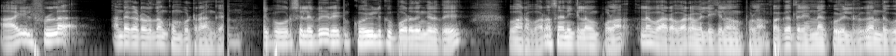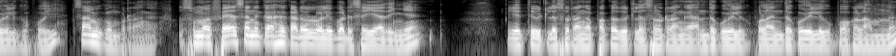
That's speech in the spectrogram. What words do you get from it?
ஆயில் ஃபுல்லாக அந்த கடவுளை தான் கும்பிடுறாங்க. இப்போ ஒரு சில பேர் கோயிலுக்கு போகிறதுங்கிறது வார வாரம் சனிக்கிழமை போகலாம் இல்லை வார வாரம் வெள்ளிக்கிழமை போகலாம். பக்கத்தில் என்ன கோயில் இருக்கோ அந்த கோயிலுக்கு போய் சாமி கும்பிட்றாங்க. சும்மா ஃபேஷனுக்காக கடவுள் வழிபாடு செய்யாதீங்க. ஏற்று வீட்டில் சொல்கிறாங்க பக்கத்து வீட்டில் சொல்கிறாங்க அந்த கோயிலுக்கு போகலாம் இந்த கோயிலுக்கு போகலாம்னு.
